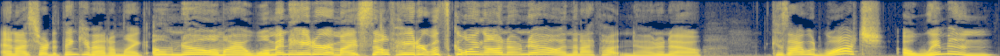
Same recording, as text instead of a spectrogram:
And I started thinking about, it, I'm like, oh no, am I a woman hater? Am I a self hater? What's going on? Oh no! And then I thought, no, no, no, because I would watch a women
